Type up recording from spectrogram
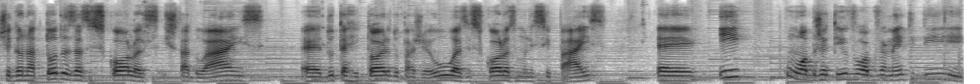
chegando a todas as escolas estaduais é, do território do Pajeú, as escolas municipais, é, e com o objetivo, obviamente, de,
